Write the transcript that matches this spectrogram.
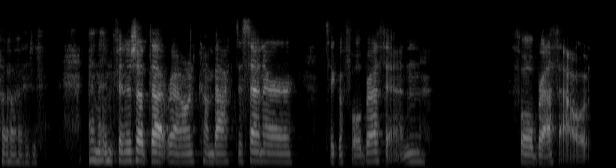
Good. And then finish up that round, come back to center, take a full breath in, full breath out.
